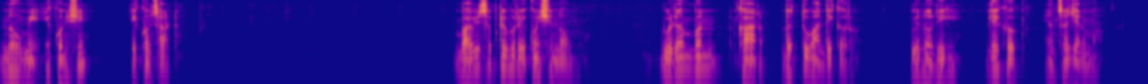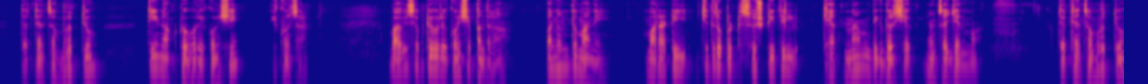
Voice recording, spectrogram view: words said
नऊ मे एकोणीसशे एकोणसाठ. बावीस सप्टेंबर एकोणीसशे नऊ. विडंबनकार दत्तू बांदेकर विनोदी लेखक यांचा जन्म. तर त्यांचा मृत्यू तीन ऑक्टोबर एकोणीसशे एकोणसाठ. बावीस सप्टेंबर एकोणीसशे पंधरा. अनंत माने मराठी चित्रपटसृष्टीतील ख्यातनाम दिग्दर्शक यांचा जन्म. तर त्यांचा मृत्यू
